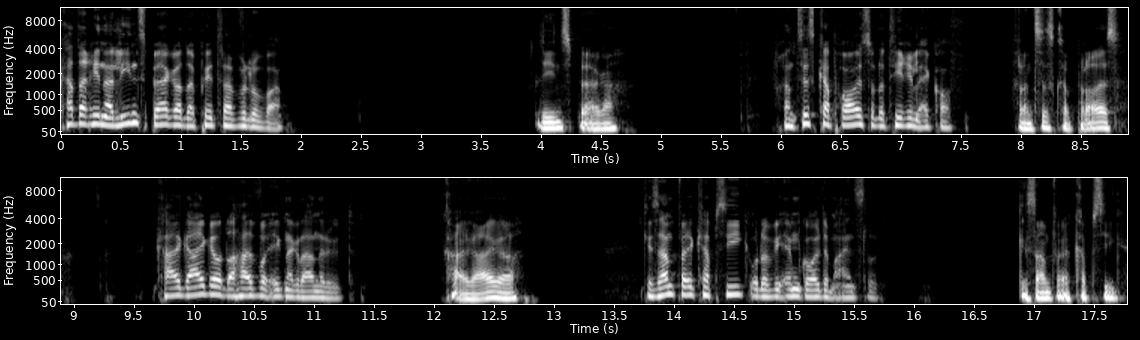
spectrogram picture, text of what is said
Katharina Linsberger oder Petra Vlhova? Linsberger. Franziska Preuß oder Tiril Eckhoff? Franziska Preuß. Karl Geiger oder Halvor Egner Granerüth? Karl Geiger. Gesamtweltcup-Sieg oder WM-Gold im Einzel? Gesamtweltcup-Sieg.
